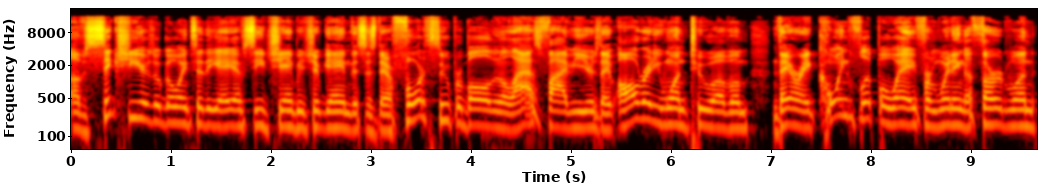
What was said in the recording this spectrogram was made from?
of six years of going to the AFC Championship game, this is their fourth Super Bowl in the last five years. They've already won two of them. They are a coin flip away from winning a third one.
